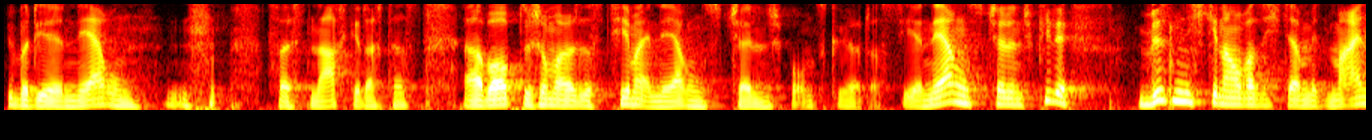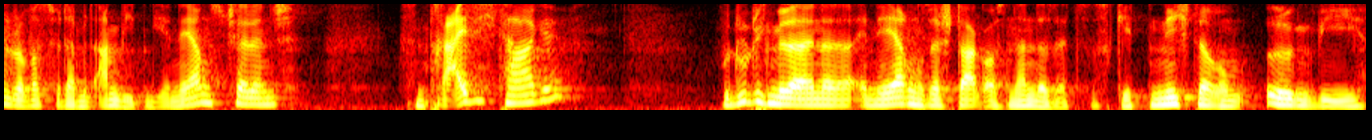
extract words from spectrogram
über die Ernährung, das heißt nachgedacht hast, aber ob du schon mal das Thema Ernährungschallenge bei uns gehört hast. Die Ernährungschallenge, viele wissen nicht genau, was ich damit meine oder was wir damit anbieten. Die Ernährungschallenge sind 30 Tage, wo du dich mit deiner Ernährung sehr stark auseinandersetzt. Es geht nicht darum, irgendwie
